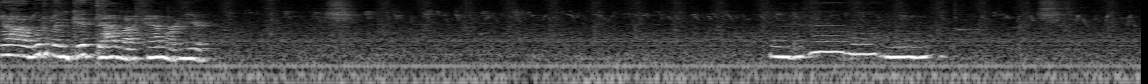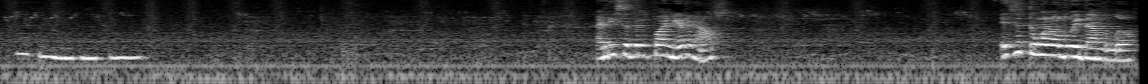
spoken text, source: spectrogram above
Yeah, it would have been good to have a camera here. At least I didn't find the other house. Is it the one all the way down below?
